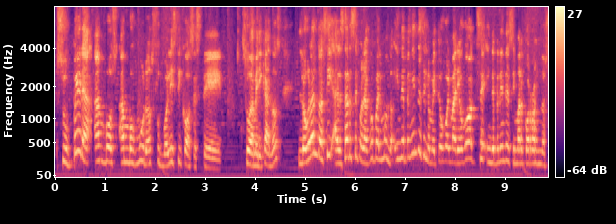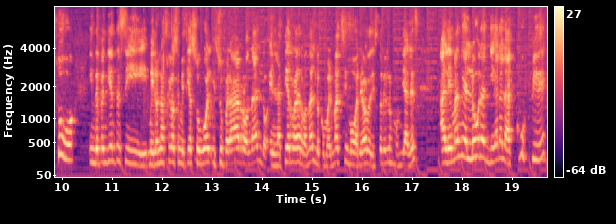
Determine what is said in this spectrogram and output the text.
supera ambos, ambos muros futbolísticos este, sudamericanos, logrando así alzarse con la Copa del Mundo. Independiente si lo metió gol Mario Götze, independiente si Marco Rojas no estuvo, independiente si Miroslav Klose metía su gol y superaba a Ronaldo en la tierra de Ronaldo como el máximo goleador de la historia de los mundiales, Alemania logra llegar a la cúspide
